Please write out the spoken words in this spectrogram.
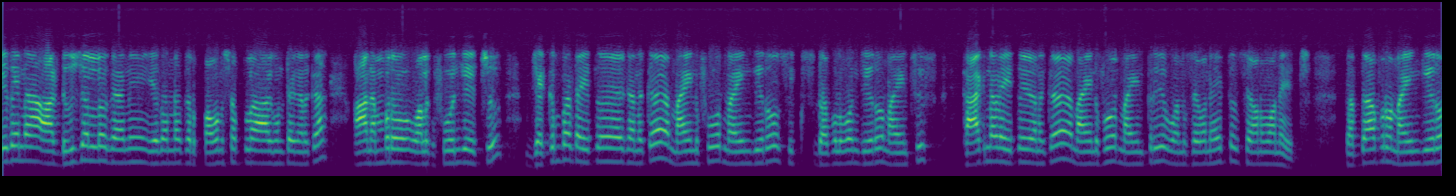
ఏదైనా ఆ డివిజన్లో కానీ ఏదన్నా ఒక పవర్ సప్లై ఆగుంటే కనుక ఆ నెంబర్ వాళ్ళకి ఫోన్ చేయొచ్చు. జగ్గంపేట అయితే కనుక nine four nine zero six double one zero nine six Kakinada అయితే కనుక nine four nine three one seven eight seven one eight Peddapuram nine zero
